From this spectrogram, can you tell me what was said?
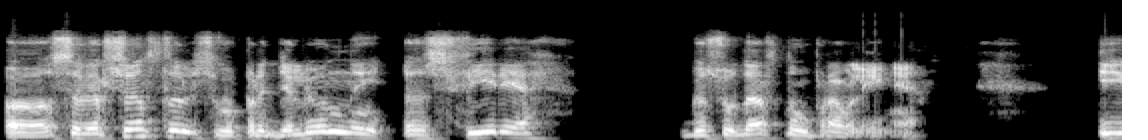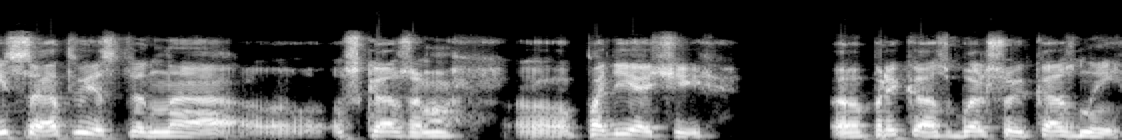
совершенствовались в определенной э, сфере государственного управления. И, соответственно, э, скажем, э, подьячий приказ большой казны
